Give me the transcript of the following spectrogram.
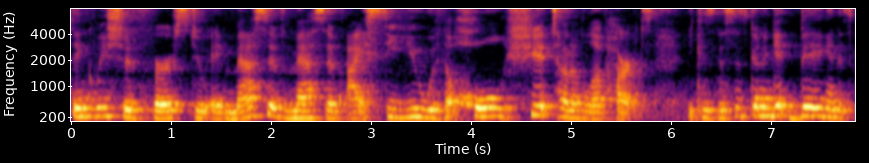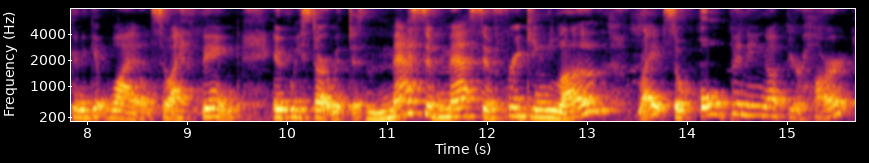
think we should first do a massive, massive I see you with a whole shit ton of love hearts because this is going to get big and it's going to get wild. So I think if we start with just massive, massive freaking love, right? So opening up your heart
